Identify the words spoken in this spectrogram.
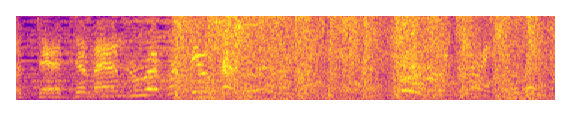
The dead demand retribution! Our turret has been destroyed.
